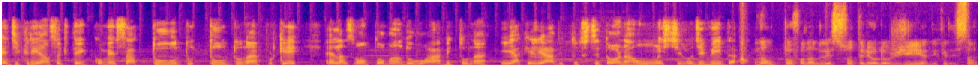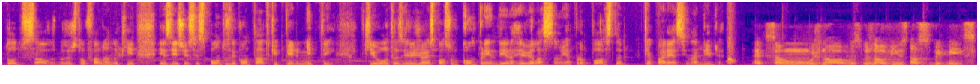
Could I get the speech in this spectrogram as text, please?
É de criança que tem que começar tudo, tudo, né? Porque elas vão tomando o hábito, né? E aquele hábito se torna um estilo de vida. Não estou falando de soteriologia, de que são todos salvos, mas eu estou falando que existem esses pontos de contato que permitem que outras religiões possam compreender a revelação e a proposta que aparece na Bíblia é, que são os novos, os novinhos, nossos bebês,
